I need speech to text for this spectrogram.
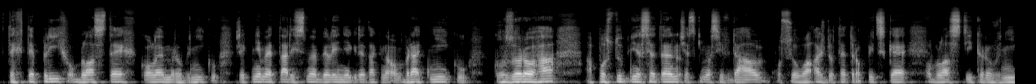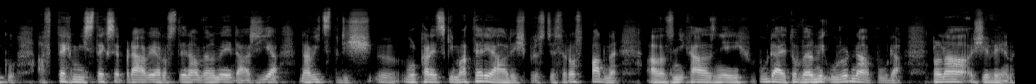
v těch teplých oblastech kolem rovníku. Řekněme, tady jsme byli někde tak na obratníku Kozoroha a postupně se ten český masiv dál posouval až do té tropické oblasti k rovníku. A v těch místech se právě rostlinám velmi daří a navíc, když eh, vulkanický materiál, když prostě se rozpadne a vzniká z něj půda, je to velmi úrodná půda, plná živin.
